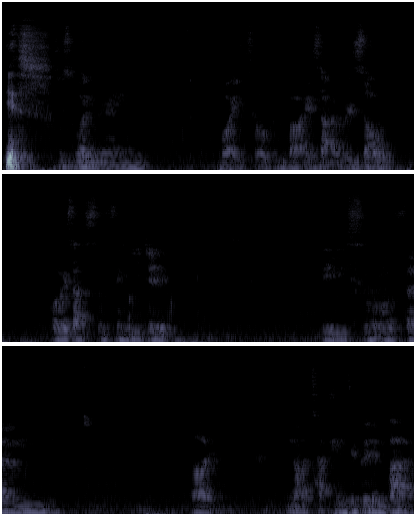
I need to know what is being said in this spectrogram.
Yes. Just wondering what he's talking about. Is that a result, or is that something you do? Of um, like not attaching to good and bad.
